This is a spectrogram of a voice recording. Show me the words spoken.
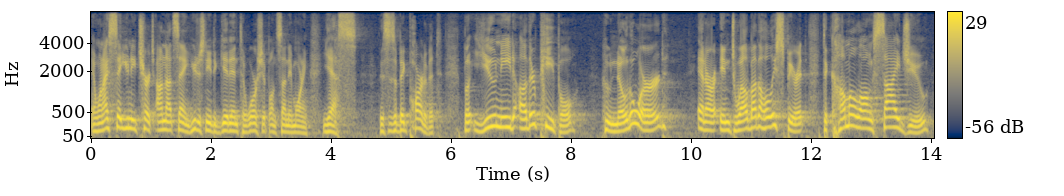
And when I say you need church, I'm not saying you just need to get into worship on Sunday morning. Yes, this is a big part of it. But you need other people who know the Word and are indwelled by the Holy Spirit to come alongside you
